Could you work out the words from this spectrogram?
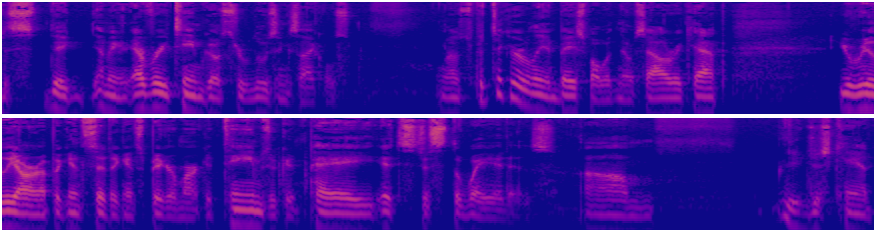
this, they, I mean, every team goes through losing cycles. particularly in baseball with no salary cap, you really are up against it against bigger market teams who can pay. It's just the way it is. Um, you just can't.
